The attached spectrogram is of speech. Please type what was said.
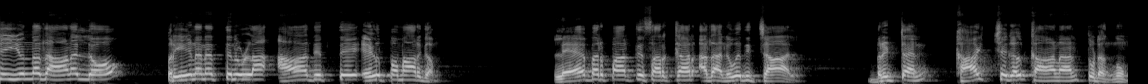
ചെയ്യുന്നതാണല്ലോ പ്രീണനത്തിനുള്ള ആദ്യത്തെ എളുപ്പമാർഗം. ലേബർ പാർട്ടി സർക്കാർ അത് അനുവദിച്ചാൽ ബ്രിട്ടൻ കാഴ്ചകൾ കാണാൻ തുടങ്ങും.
